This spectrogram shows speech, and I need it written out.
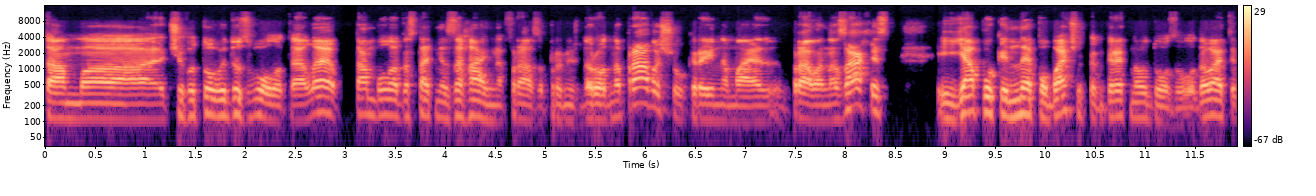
там е, чи готові дозволити, але там була достатньо загальна фраза про міжнародне право, що Україна має право на захист, і я поки не побачив конкретного дозволу. Давайте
